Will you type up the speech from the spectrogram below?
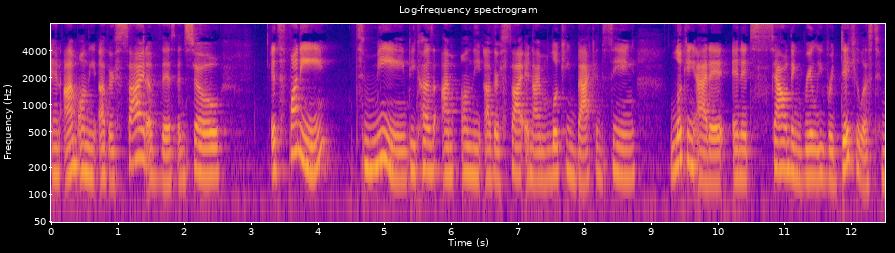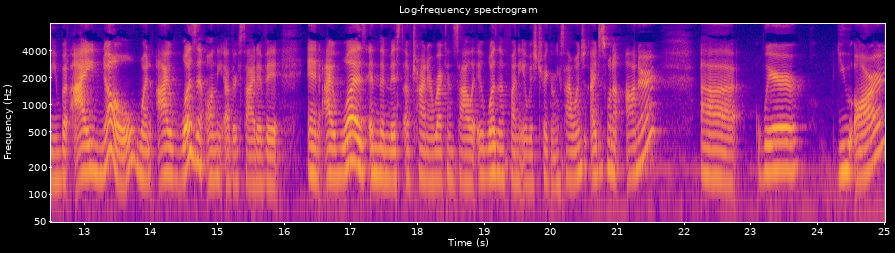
and I'm on the other side of this. And so it's funny to me because I'm on the other side and I'm looking back and seeing looking at it and it's sounding really ridiculous to me but I know when I wasn't on the other side of it and I was in the midst of trying to reconcile it. It wasn't funny. It was triggering. So I want I just want to honor uh, where you are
